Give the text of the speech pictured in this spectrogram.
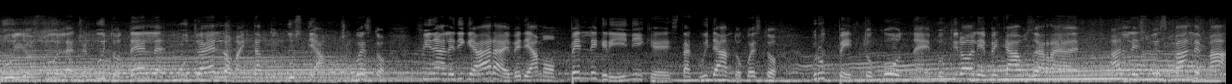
luglio sul circuito del Mugello. Ma intanto gustiamoci questo finale di gara e vediamo Pellegrini che sta guidando questo gruppetto con eh, Bottiroli e Beckhauser eh, alle sue spalle ma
